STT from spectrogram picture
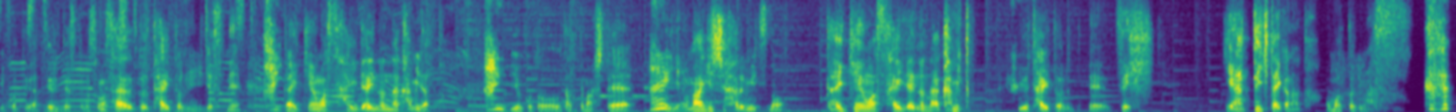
いうことをやってるんですけど、そのサイトタイトルにですね、はい、外見は最大の中身だと、はい、いうことを歌ってまして、はい、山岸春光の外見は最大の中身というタイトルで、ぜひやっていきたいかなと思っております。かっ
